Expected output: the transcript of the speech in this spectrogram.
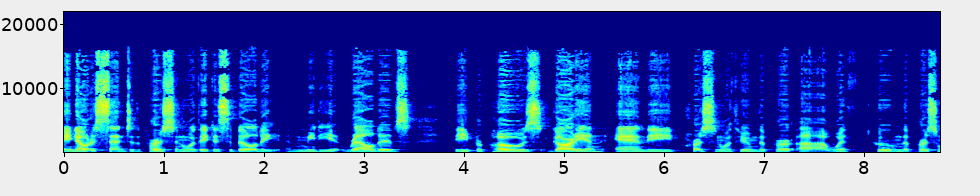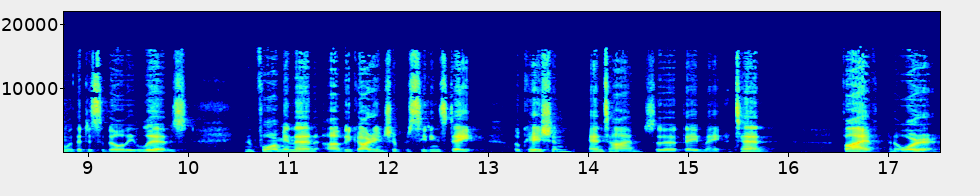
A notice sent to the person with a disability, immediate relatives, the proposed guardian, and the person with whom the, per, uh, with whom the person with a disability lives, informing them of the guardianship proceedings date, location, and time so that they may attend. 5. An order.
